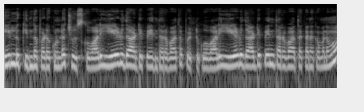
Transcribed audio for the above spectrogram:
నీళ్ళు కింద పడకుండా చూసుకోవాలి. ఏడు దాటిపోయిన తర్వాత పెట్టుకోవాలి. ఏడు దాటిపోయిన తర్వాత కనుక మనము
